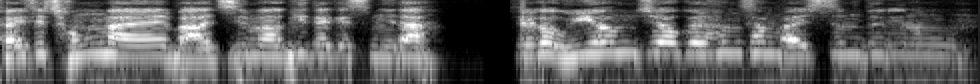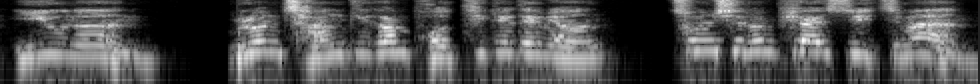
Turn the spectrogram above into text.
자, 이제 정말 마지막이 되겠습니다. 제가 위험 지역을 항상 말씀드리는 이유는 물론 장기간 버티게 되면 손실은 피할 수 있지만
